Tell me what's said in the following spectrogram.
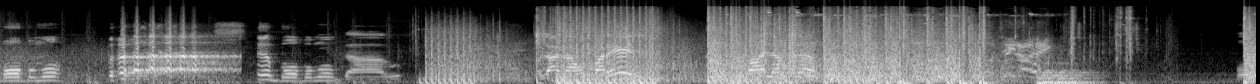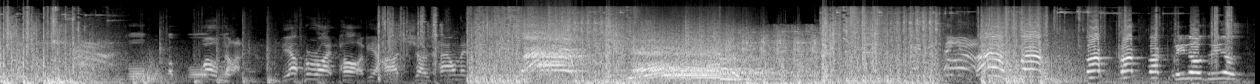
Bobo mo. eh, bobo mo, gago. Wala na akong baril! Bahala ka na. Bobo. Bobo ka, bobo. Well done. The upper right part of your HUD shows how many... Ah! Ah! Fuck! Fuck! Fuck! Fuck! Reload! Reload!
